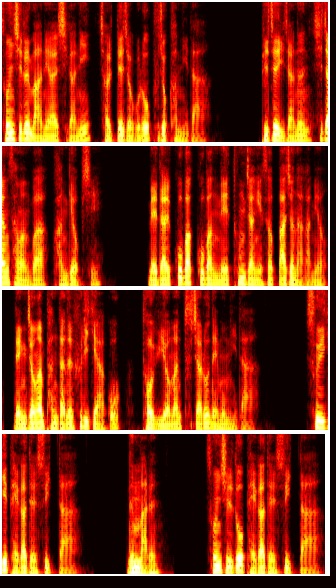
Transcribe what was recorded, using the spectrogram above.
손실을 만회할 시간이 절대적으로 부족합니다. 빚의 이자는 시장 상황과 관계없이 매달 꼬박꼬박 내 통장에서 빠져나가며 냉정한 판단을 흐리게 하고 더 위험한 투자로 내몹니다. 수익이 배가 될 수 있다. 는 말은 손실도 배가 될 수 있다.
